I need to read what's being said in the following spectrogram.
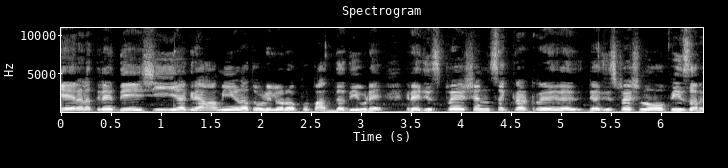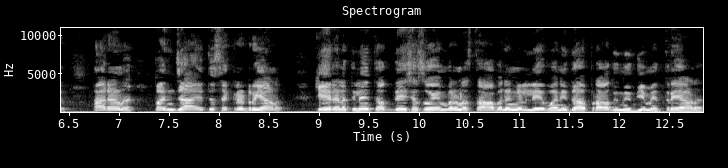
കേരളത്തിലെ ദേശീയ ഗ്രാമീണ തൊഴിലുറപ്പ് പദ്ധതിയുടെ രജിസ്ട്രേഷൻ സെക്രട്ടറി രജിസ്ട്രേഷൻ ഓഫീസർ ആരാണ്? പഞ്ചായത്ത് സെക്രട്ടറിയാണ്. കേരളത്തിലെ തദ്ദേശ സ്വയംഭരണ സ്ഥാപനങ്ങളിലെ വനിതാ പ്രാതിനിധ്യം എത്രയാണ്?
